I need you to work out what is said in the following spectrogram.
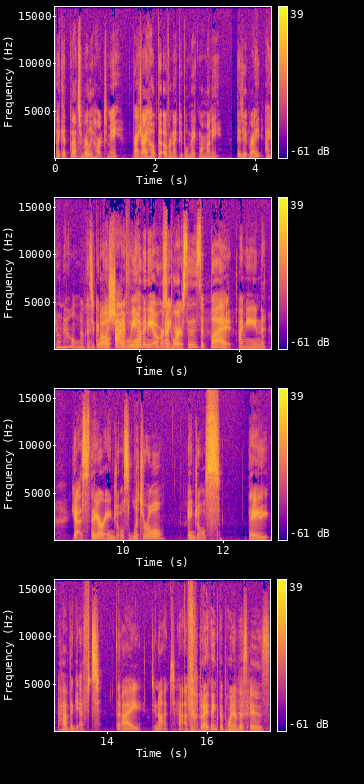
like it, that's really hard to me. Which Right. I hope that overnight people make more money. They do, right? I don't know. That's a good Well, question. I if we have any overnight support. nurses, but I mean, yes, they are angels, literal Mm-hmm. angels. They have a gift that I do not have. But I think the point of this is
